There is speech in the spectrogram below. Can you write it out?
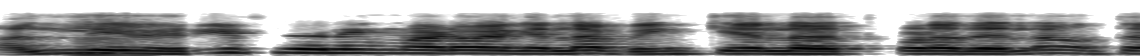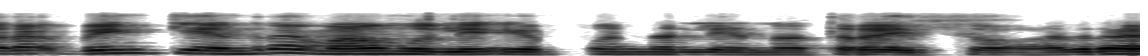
ಅಲ್ಲಿ ರೀಫ್ಯೂಯಲಿಂಗ್ ಮಾಡುವಾಗೆಲ್ಲ ಬೆಂಕಿ ಎಲ್ಲ ಹತ್ಕೊಳ್ಳೋದೆಲ್ಲ ಒಂಥರ ಬೆಂಕಿ ಅಂದ್ರೆ ಮಾಮೂಲಿ ಎಫ್ ಒನ್ ಅಲ್ಲಿ ಅನ್ನೋ ತರ ಇತ್ತು. ಆದ್ರೆ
